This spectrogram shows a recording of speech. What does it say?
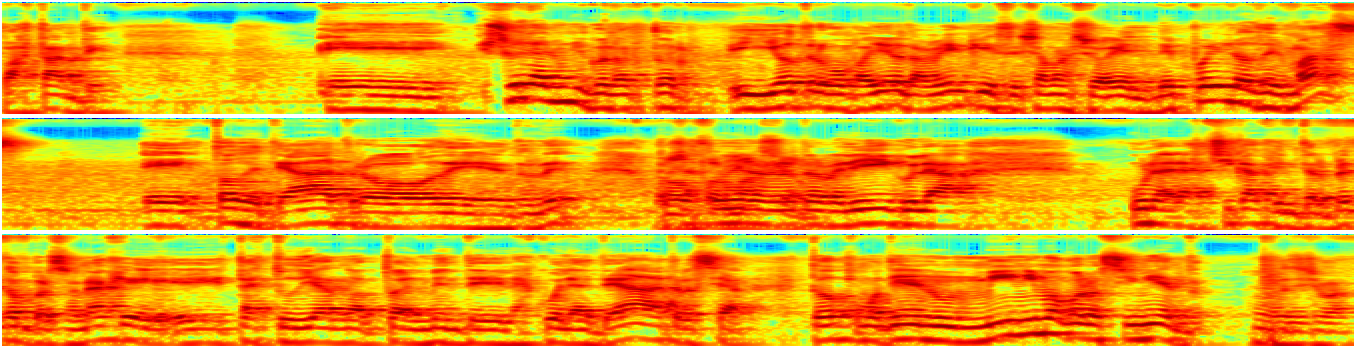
bastante. Eh, yo era el único no actor, y otro compañero también que se llama Joel. Después los demás, eh, todos de teatro, de, ¿entendés? O ya estuvieron en otra película. Una de las chicas que interpreta un personaje eh, está estudiando actualmente en la escuela de teatro, o sea, todos como tienen un mínimo conocimiento, ¿cómo se llama?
